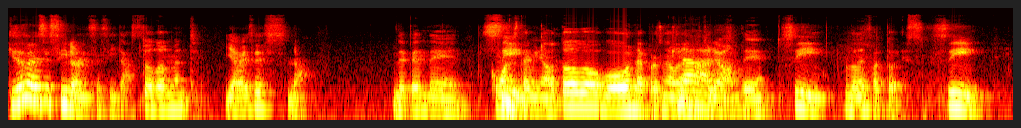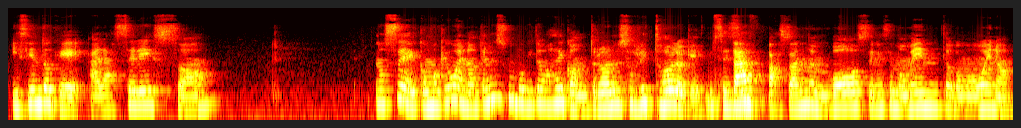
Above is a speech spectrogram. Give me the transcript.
Quizás a veces sí lo necesitas Totalmente. y a veces no. Depende cómo Sí. has terminado todo, vos, la persona con la que Claro. estuviste, Sí, un montón de factores. sí. Y siento que al hacer eso, no sé, como que bueno, tenés un poquito más de control sobre todo lo que Sí, está sí. pasando en vos en ese momento. Como bueno,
